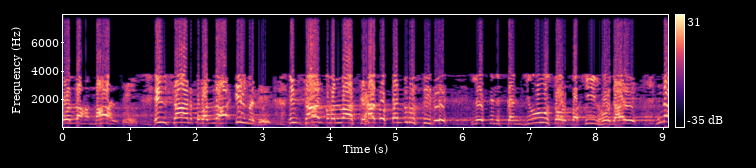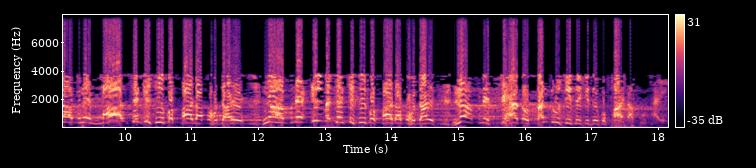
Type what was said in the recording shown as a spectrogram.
کو اللہ مال دے، انسان کو اللہ علم دے، انسان کو اللہ صحت و تندرستی دے، لیکن کنجوس اور وکیل ہو جائے، نہ اپنے مال سے کسی کو فائدہ پہنچائے، نہ اپنے علم سے کسی کو فائدہ پہنچائے، نہ اپنے صحت اور تندرستی سے کسی کو فائدہ پہنچائے۔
